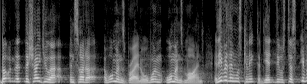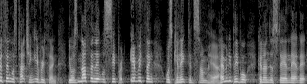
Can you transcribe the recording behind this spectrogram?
But they showed you a, inside a, a, woman's brain or a woman's mind, and everything was connected. There was just everything was touching everything. There was nothing that was separate. Everything was connected somehow. How many people can understand that? That,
